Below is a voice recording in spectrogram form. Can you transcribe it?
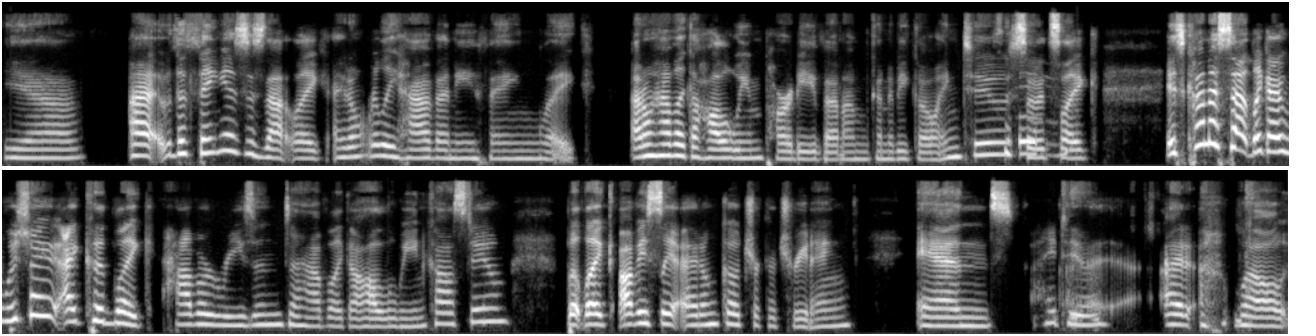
yeah. I the thing is is that like I don't really have anything like I don't have like a Halloween party that I'm gonna be going to. So it's like it's kind of sad. Like I wish I I could like have a reason to have like a Halloween costume, but like obviously I don't go trick or treating. And I do. I well,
